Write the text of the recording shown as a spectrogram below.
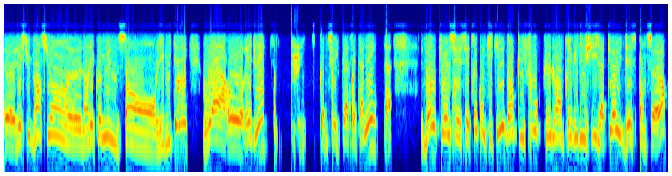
euh, les subventions dans les communes sont limitées, voire réduites, comme c'est le cas cette année. Hein. Donc c'est très compliqué. Donc il faut que l'on privilégie l'accueil des sponsors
